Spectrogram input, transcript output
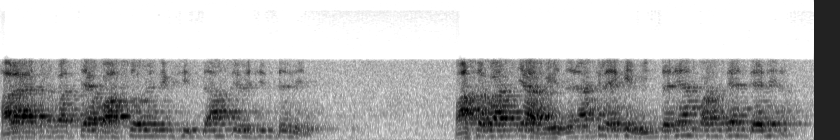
සලආයතන පත්‍ය පස්සෝ වෙන එක සිද්ධාන්තය වෙසිද්ධ වෙන්නේ. පස්සපත්‍ය වේදනා කියලා ඒකේ වින්දනයන් පරිදෙන් දැනෙනවා.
